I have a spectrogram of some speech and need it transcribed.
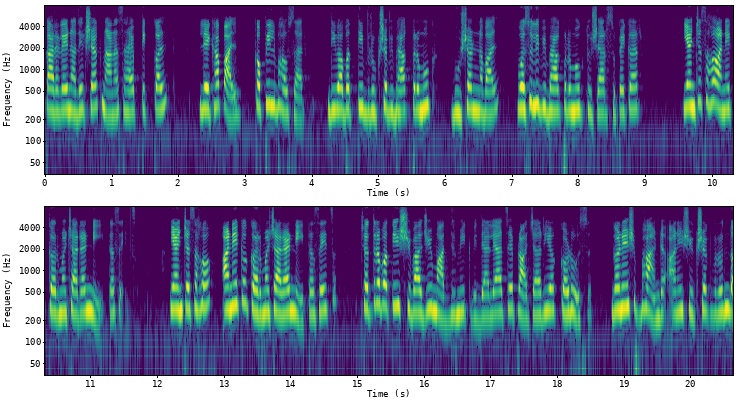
कार्यालयीन अधीक्षक नानासाहेब टिक्कल लेखापाल कपिल भावसार दिवाबत्ती वृक्ष विभाग प्रमुख भूषण नवाल वसुली विभाग प्रमुख तुषार सुपेकर यांच्यासह अनेक कर्मचाऱ्यांनी तसेच यांच्यासह अनेक कर्मचाऱ्यांनी तसेच छत्रपती शिवाजी माध्यमिक विद्यालयाचे प्राचार्य कडूस गणेश भांड आणि शिक्षक वृंद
